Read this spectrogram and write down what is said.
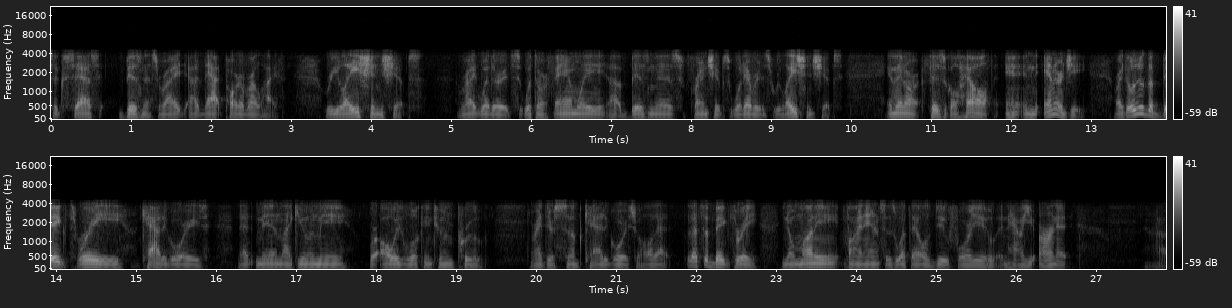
success, business, right? Uh, that part of our life. Relationships, right? Whether it's with our family, uh, business, friendships, whatever it is, relationships. And then our physical health and, and energy, right? Those are the big three categories that men like you and me we're always looking to improve, right? There's subcategories to all that. But that's the big three. You know, money, finances, what that will do for you, and how you earn it, uh,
